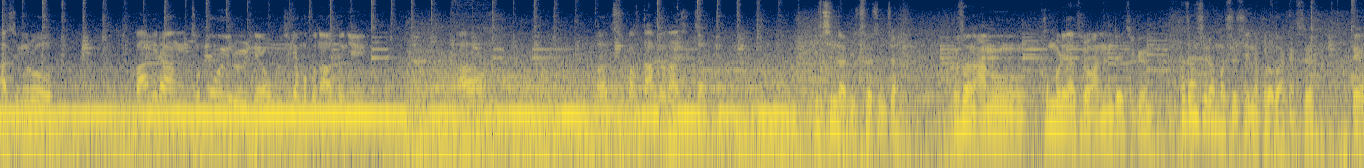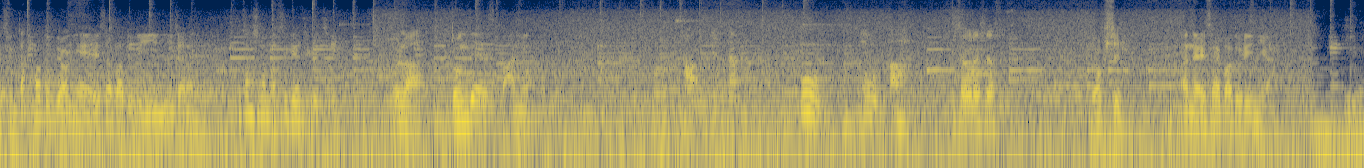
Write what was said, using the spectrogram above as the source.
아침으로 빵이랑 초코우유를 내가 오지게 먹고 나왔더니 아, 아 지금 막 땀도 나 진짜. 미친다 미쳐 진짜. 우선 아무 건물이나 들어왔는데 지금 화장실 한번 쓸 수 있나 물어봐야겠어요. 내가 지금 딱 봐도 명예 엘사바도르인이잖아요. 화장실 한번 쓰게 해주겠지. 올라. es baño? 아, 우, 우, 아, gracias. 역시. 난 엘살바도르인이야. 이게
